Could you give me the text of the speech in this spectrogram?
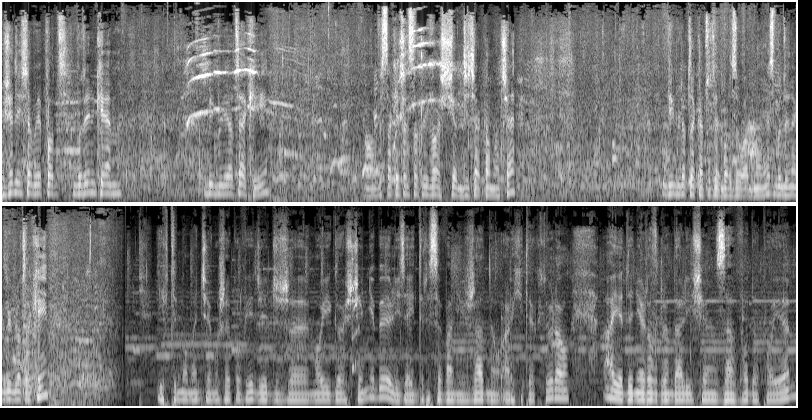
Usiedli sobie pod budynkiem biblioteki. O, wysokie częstotliwości od dzieciaka macie. Biblioteka tutaj bardzo ładna jest, budynek biblioteki. I w tym momencie muszę powiedzieć, że moi goście nie byli zainteresowani żadną architekturą, a jedynie rozglądali się za wodopojem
